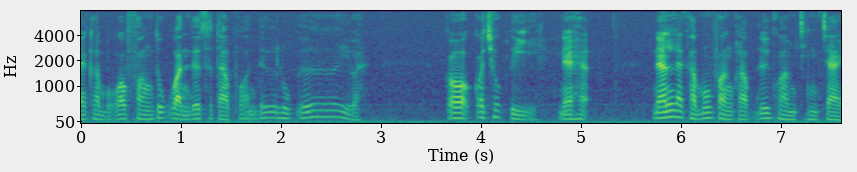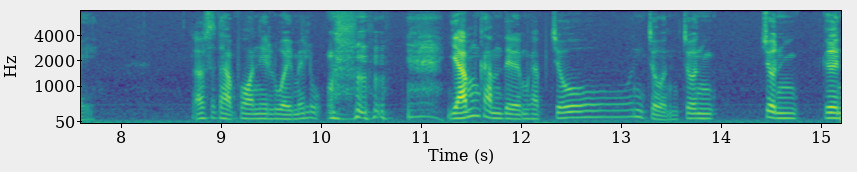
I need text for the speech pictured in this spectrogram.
นะครับ บอกว่าฟังทุกวันเด้อสถาพรเด้อลูกเอ้ยว่ะก็ก็โชคดีนะฮะนั่นแหละครับผู้ฟังครับด้วยความจริงใจ แล้วสถาพรนี่รวยไหมลูก ย้ำคำเดิมครับ จนจนจนจนเกิน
